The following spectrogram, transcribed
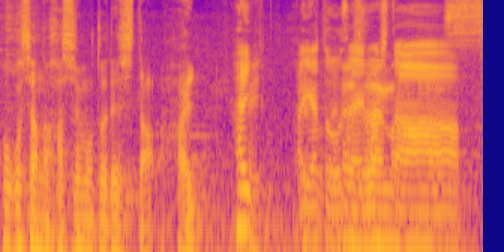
保護者の橋本でした。はい。はい、はいありがとうございましたます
